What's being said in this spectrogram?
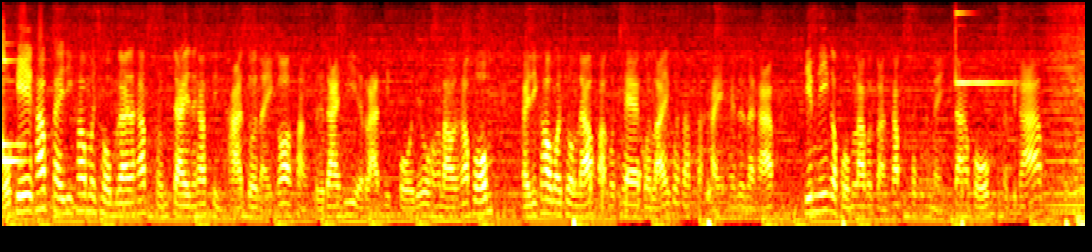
โอเคครับ ใครที่เข้ามาชมแล้วนะครับ สนใจนะครับ สินค้าตัวไหนก็สั่งซื้อได้ที่ร้านทิปโปเดลของเราครับผม ใครที่เข้ามาชมแล้ว ฝากกดแชร์ กดไลค์ กดซับสไครต์ให้ด้วยนะครับ คลิปนี้กับผมลาไปก่อนครับ พบกันใหม่จ้าครับผม สวัสดีครับ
